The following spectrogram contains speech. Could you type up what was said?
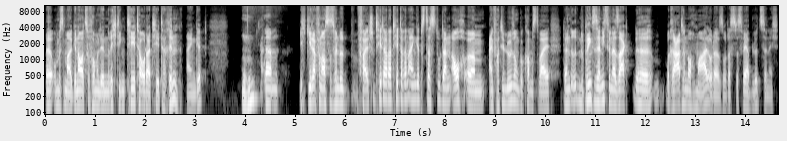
äh, um es mal genauer zu formulieren, einen richtigen Täter oder Täterin eingibt, mhm. ähm, ich gehe davon aus, dass wenn du falschen Täter oder Täterin eingibst, dass du dann auch ähm, einfach die Lösung bekommst, weil dann bringt es ja nichts, wenn er sagt, äh, rate nochmal oder so. Das, das wäre blödsinnig.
